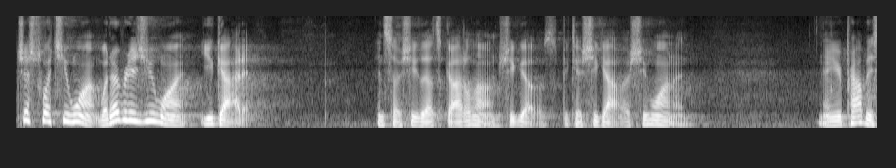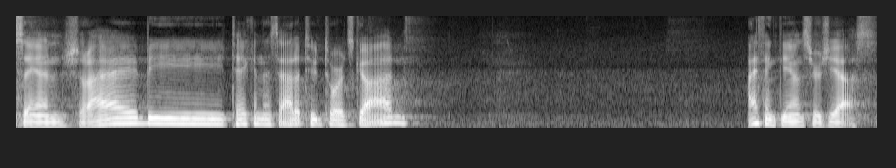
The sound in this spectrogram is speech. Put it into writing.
just what you want. Whatever it is you want, you got it. And so she lets God alone. She goes because she got what she wanted. Now you're probably saying, should I be taking this attitude towards God? I think the answer is yes.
